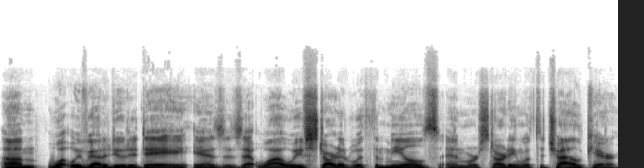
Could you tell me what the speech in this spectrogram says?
um, what we've got to do today is is that while we've started with the meals and we're starting with the childcare,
